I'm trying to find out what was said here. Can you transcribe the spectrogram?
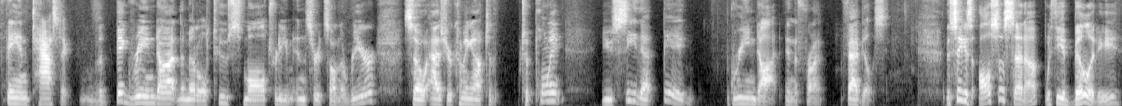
fantastic. The big green dot in the middle, two small tritium inserts on the rear. So as you're coming out to, to point, you see that big green dot in the front. Fabulous. The SIG is also set up with the ability,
